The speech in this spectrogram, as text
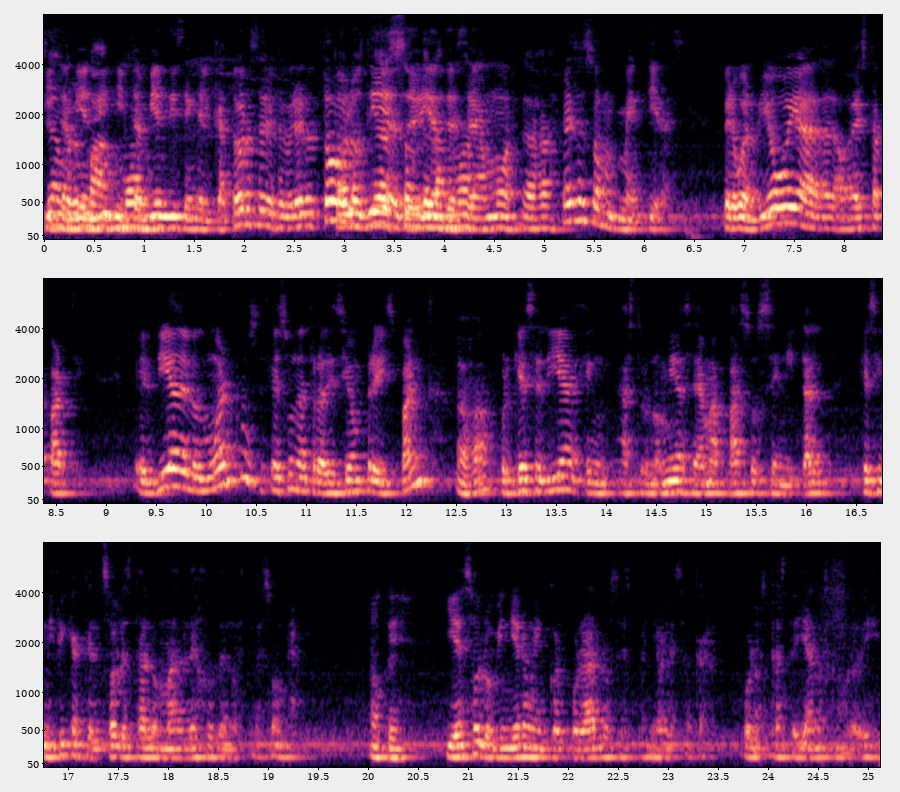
Y también, y también dicen el 14 de febrero, todos, los días, son deberían de ser amor. Ajá. Esas son mentiras. Pero bueno, yo voy a, a esta parte. El Día de los Muertos es una tradición prehispánica, Ajá. porque ese día en astronomía se llama paso cenital, que significa que el sol está lo más lejos de nuestra sombra. Ok. Y eso lo vinieron a incorporar los españoles acá, o los castellanos, como lo dije.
